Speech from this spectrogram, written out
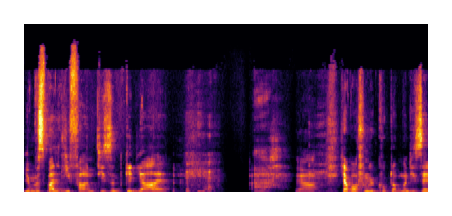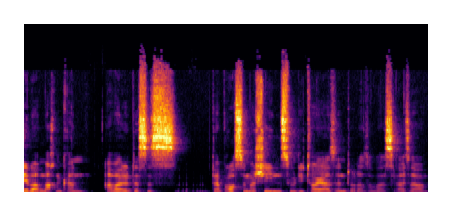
Ihr müsst mal liefern, die sind genial. Ja. Ach, ja. Ich habe auch schon geguckt, ob man die selber machen kann. Aber das ist, da brauchst du Maschinen zu, die teuer sind oder sowas. Also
